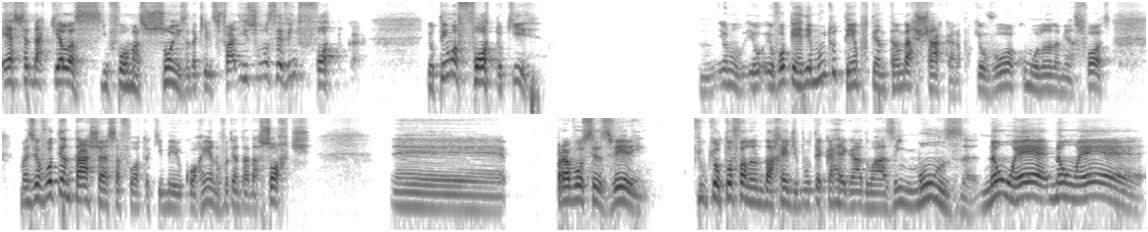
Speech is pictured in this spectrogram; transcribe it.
essa é daquelas informações, é daqueles fatos. Isso você vê em foto, cara. Eu tenho uma foto aqui. Eu, não, eu, eu, vou perder muito tempo tentando achar, cara, porque eu vou acumulando as minhas fotos. Mas eu vou tentar achar essa foto aqui meio correndo, vou tentar dar sorte. É, para vocês verem que o que eu estou falando da Red Bull ter carregado asa em Monza não é, não é,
